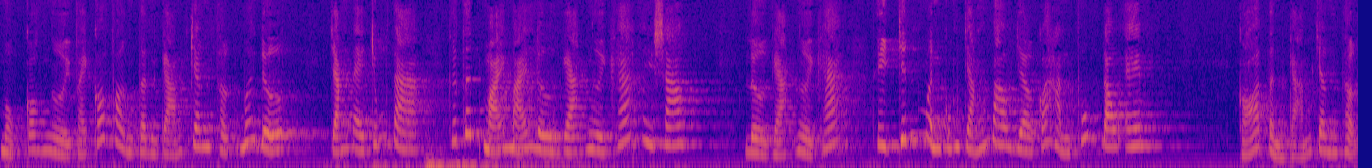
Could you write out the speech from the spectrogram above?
Một con người phải có phần tình cảm chân thực mới được. Chẳng lẽ chúng ta cứ thích mãi mãi lừa gạt người khác hay sao? Lừa gạt người khác thì chính mình cũng chẳng bao giờ có hạnh phúc đâu em. Có tình cảm chân thực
